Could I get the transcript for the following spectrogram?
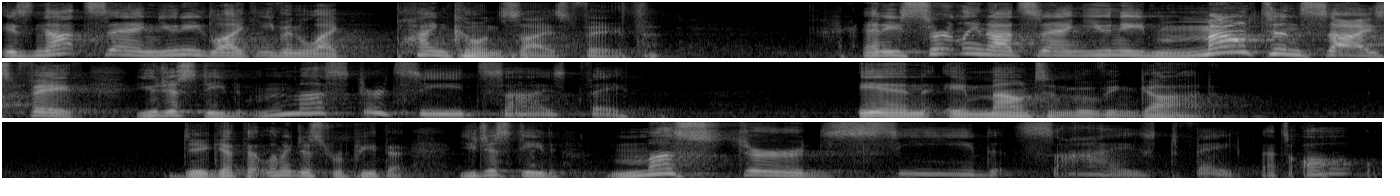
is not saying you need like even like pinecone sized faith. And he's certainly not saying you need mountain sized faith. You just need mustard seed sized faith in a mountain moving God. Do you get that? Let me just repeat that. You just need mustard seed sized faith. That's all.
